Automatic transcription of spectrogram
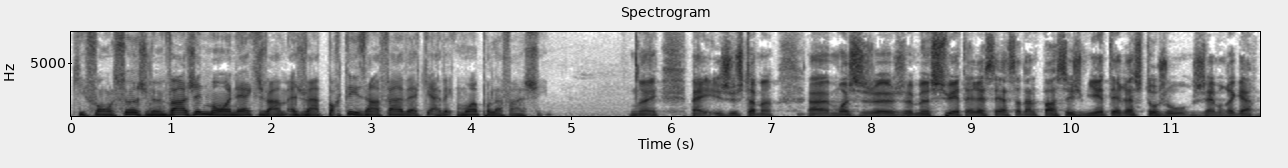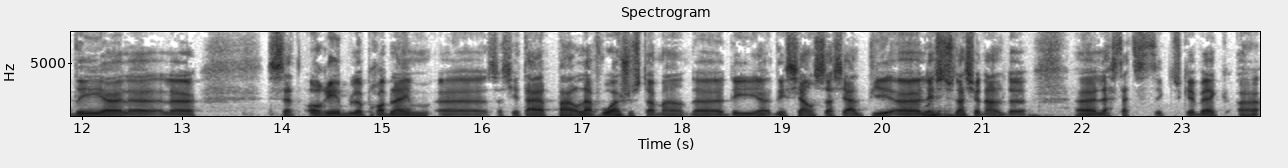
qui font ça. Je vais me venger de mon ex, je vais, je apporter les enfants avec, avec moi pour la faire chier. Oui, ben justement, euh, moi je, je, me suis intéressé à ça dans le passé, je m'y intéresse toujours, j'aime regarder euh, le cet horrible problème euh, sociétaire par la voie justement des, euh, des, sciences sociales, puis euh, l'Institut national de la statistique du Québec a,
